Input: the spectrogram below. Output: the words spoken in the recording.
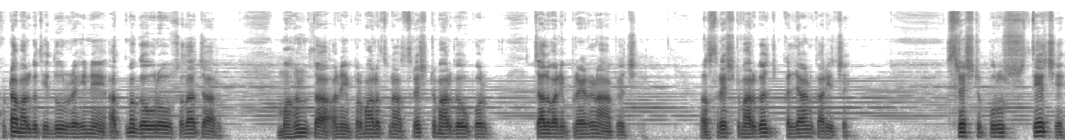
ખોટા માર્ગથી દૂર રહીને આત્મગૌરવ, સદાચાર, મહાનતા અને પરમાર્થના શ્રેષ્ઠ માર્ગ ઉપર ચાલવાની પ્રેરણા આપે છે. આ શ્રેષ્ઠ માર્ગ જ કલ્યાણકારી છે. શ્રેષ્ઠ પુરુષ તે છે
